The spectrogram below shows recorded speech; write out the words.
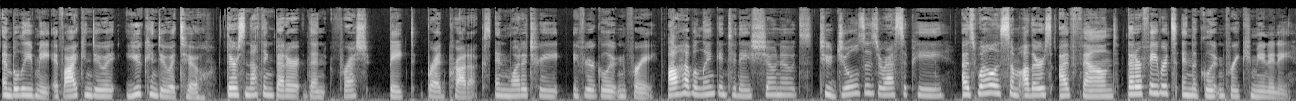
And believe me, if I can do it, you can do it too. There's nothing better than fresh baked bread products. And what a treat if you're gluten free. I'll have a link in today's show notes to Jules's recipe, as well as some others I've found that are favorites in the gluten free community.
